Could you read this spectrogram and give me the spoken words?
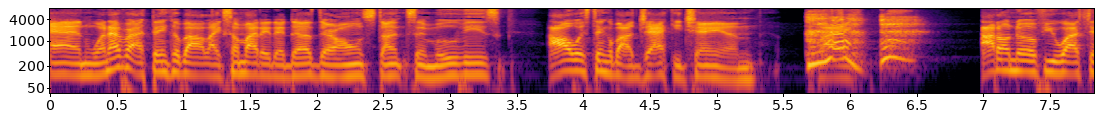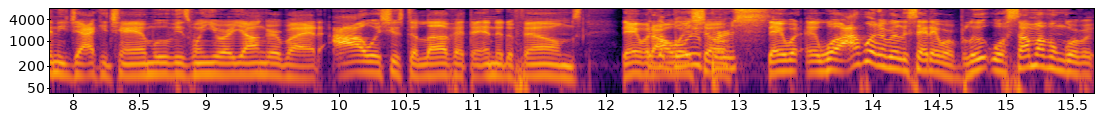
And whenever I think about like somebody that does their own stunts in movies, I always think about Jackie Chan. Like, I don't know if you watched any Jackie Chan movies when you were younger, but I always used to love at the end of the films they would The always bloopers. show they would well I wouldn't really say they were blue well some of them were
